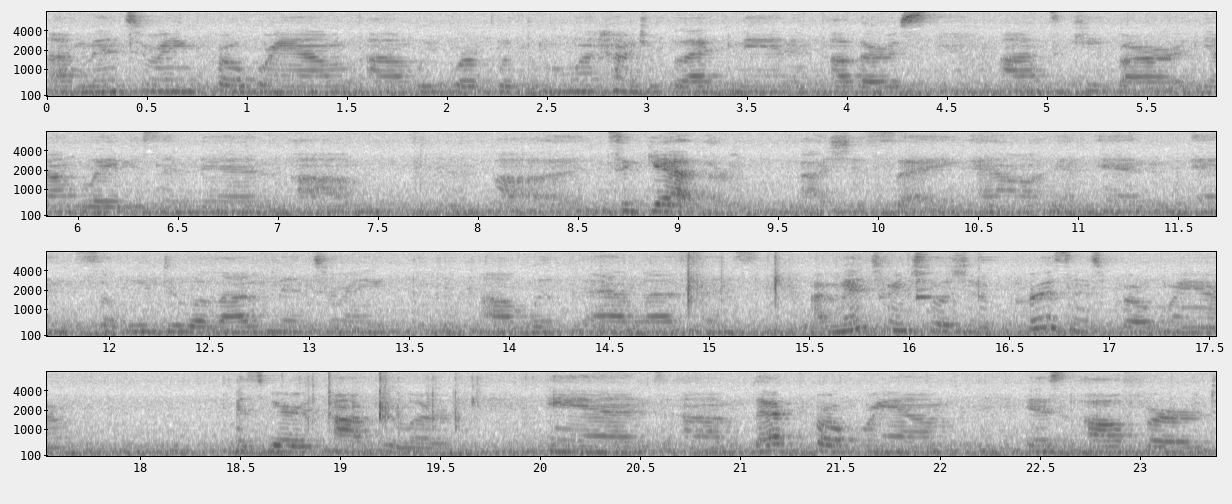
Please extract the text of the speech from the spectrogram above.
Our mentoring program. Uh, we work with 100 Black Men and others uh, to keep our young ladies and men um, uh, together, I should say. Uh, and, and, and so we do a lot of mentoring with adolescents. Our Mentoring Children of Prisoners program is very popular, and um, that program is offered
